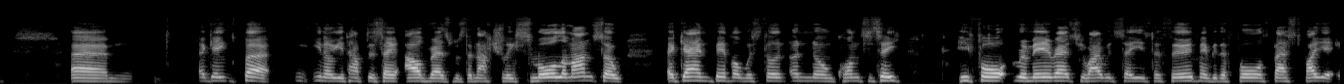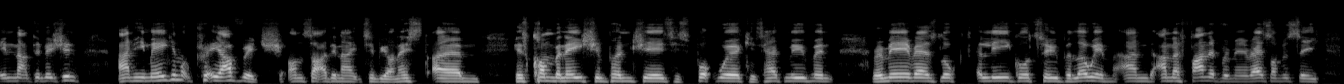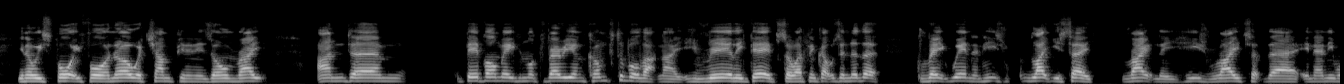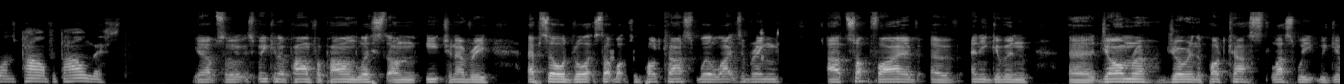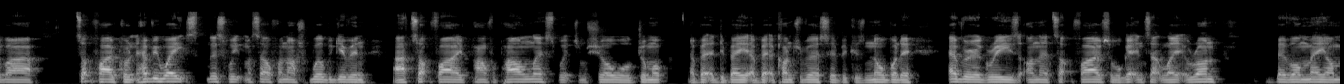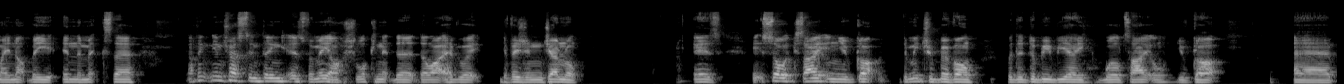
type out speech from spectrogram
Um, against Burt, you know, you'd have to say Alvarez was the naturally smaller man. So again, Bivol was still an unknown quantity. He fought Ramirez, who I would say is the third, maybe the fourth best fighter in that division and he made him look pretty average on Saturday night, to be honest. Um, his combination punches, his footwork, his head movement. Ramirez looked a league or two below him, and I'm a fan of Ramirez. Obviously, you know he's 44 0, a champion in his own right, and um, Bivol made him look very uncomfortable that night. He really did. So I think that was another great win, and he's like you say, rightly, he's right up there in anyone's pound for pound list. Yeah, absolutely. Speaking of pound for pound list on each and every episode of the Let's Talk Boxing podcast, we'll like to bring our top five of any given uh, genre during the podcast. Last week we give our top five current heavyweights. This week, myself and Ash will be giving our top five pound for pound list, which I'm sure will drum up a bit of debate, a bit of controversy because nobody ever agrees on their top five. So we'll get into that later on. Bivol may or may not be in the mix there. I think the interesting thing is for me, Osh, looking at the, the light heavyweight division in general, is it's so exciting. You've got Dimitri Bivol with the WBA world title. You've got uh,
